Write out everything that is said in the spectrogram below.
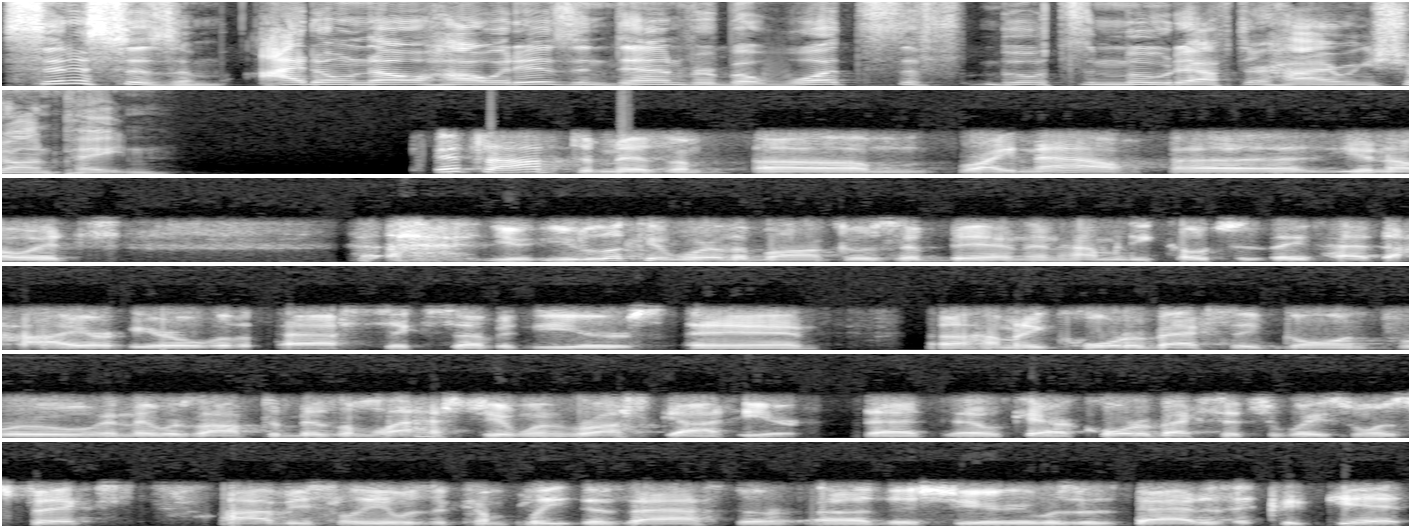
cynicism? I don't know how it is in Denver, but what's the what's the mood after hiring Sean Payton? It's optimism um, right now. Uh, you know, it's you, you look at where the Broncos have been and how many coaches they've had to hire here over the past six, seven years, and uh, how many quarterbacks they've gone through. And there was optimism last year when Russ got here that okay, our quarterback situation was fixed. Obviously, it was a complete disaster uh, this year. It was as bad as it could get,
